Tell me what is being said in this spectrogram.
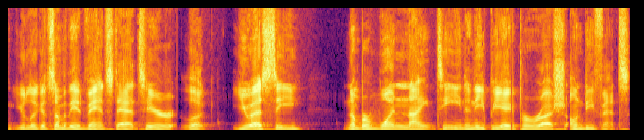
You look at some of the advanced stats here. Look, USC number 119 in EPA per rush on defense.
